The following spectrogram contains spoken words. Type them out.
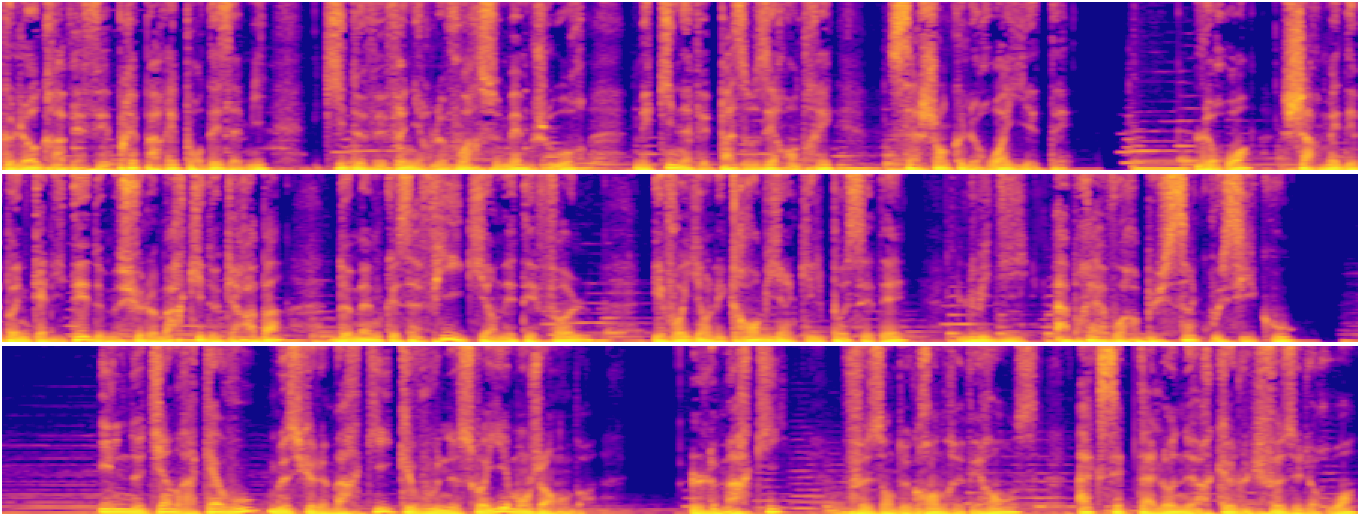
que l'ogre avait fait préparer pour des amis qui devaient venir le voir ce même jour, mais qui n'avaient pas osé rentrer, sachant que le roi y était. Le roi, charmé des bonnes qualités de monsieur le marquis de Carabas, de même que sa fille qui en était folle, et voyant les grands biens qu'il possédait, lui dit, après avoir bu cinq ou six coups, Il ne tiendra qu'à vous, monsieur le marquis, que vous ne soyez mon gendre. Le marquis, faisant de grandes révérences, accepta l'honneur que lui faisait le roi,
